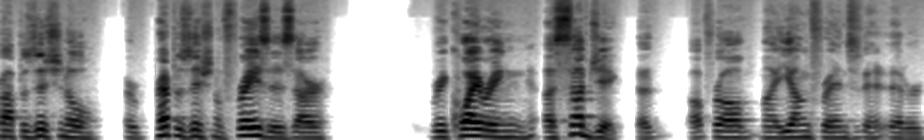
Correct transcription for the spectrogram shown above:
propositional or prepositional phrases are requiring a subject. For all my young friends that are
